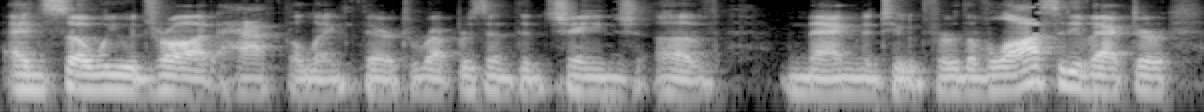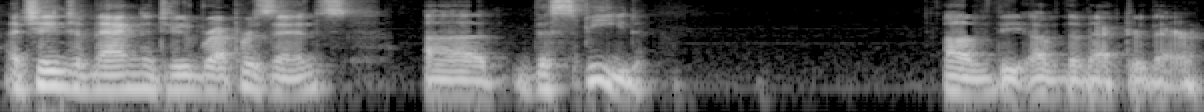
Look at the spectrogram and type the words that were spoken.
And so we would draw it half the length there to represent the change of magnitude. For the velocity vector, a change of magnitude represents uh, the speed of the of the vector there.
